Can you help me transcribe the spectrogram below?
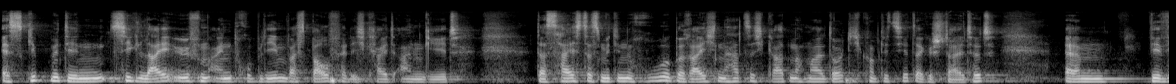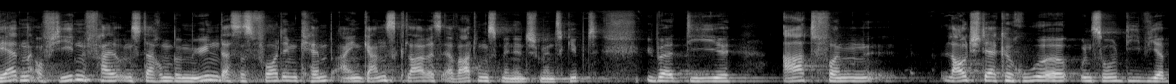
es gibt mit den Ziegeleiöfen ein Problem, was Baufälligkeit angeht. Das heißt, das mit den Ruhebereichen hat sich gerade noch mal deutlich komplizierter gestaltet. Ähm, wir werden auf jeden Fall uns darum bemühen, dass es vor dem Camp ein ganz klares Erwartungsmanagement gibt über die Art von Lautstärke, Ruhe und so, die wir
